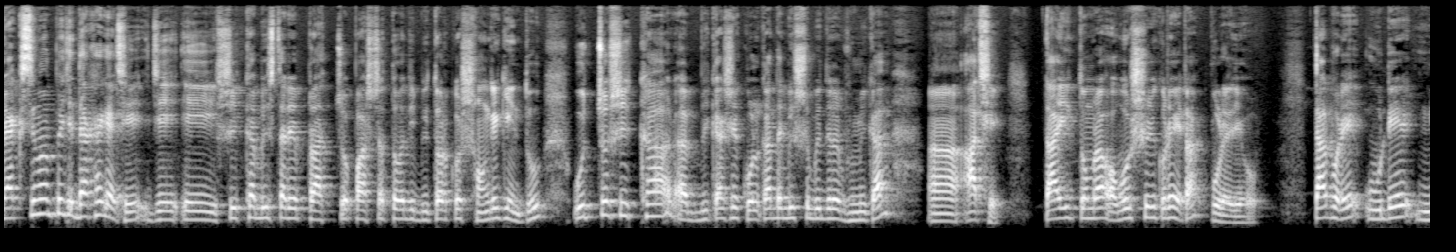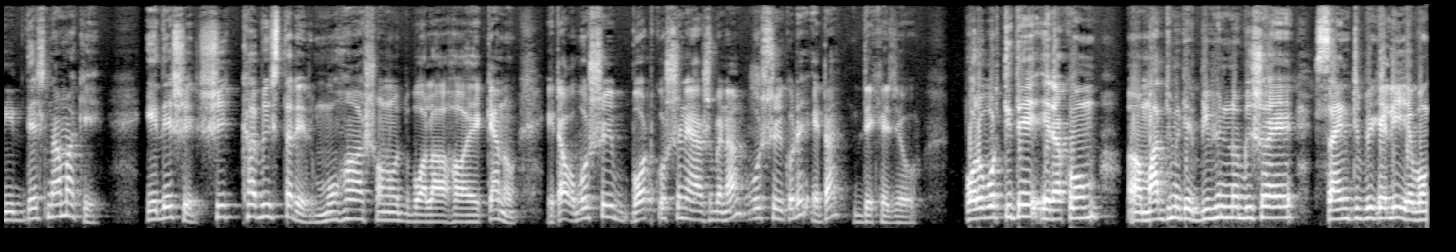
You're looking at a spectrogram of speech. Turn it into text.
ম্যাক্সিমাম পেজে দেখা গেছে যে এই শিক্ষা বিস্তারে প্রাচ্য পাশ্চাত্যবাদী বিতর্কর সঙ্গে কিন্তু উচ্চশিক্ষার বিকাশে কলকাতা বিশ্ববিদ্যালয়ের ভূমিকা আছে। তাই তোমরা অবশ্যই করে এটা পড়ে যেও। তারপরে উডের নির্দেশনামাকে এদেশের শিক্ষা বিস্তারের মহাসনদ বলা হয় কেন? এটা অবশ্যই বট কোশ্চেনে আসবে না, অবশ্যই করে এটা দেখে যেও। পরবর্তীতে এরকম মাধ্যমিকের বিভিন্ন বিষয়ে সায়েন্টিফিক্যালি এবং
